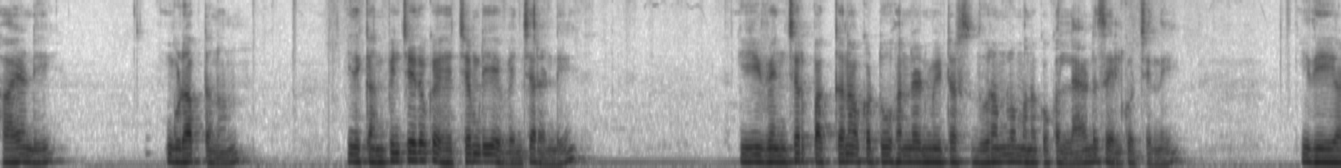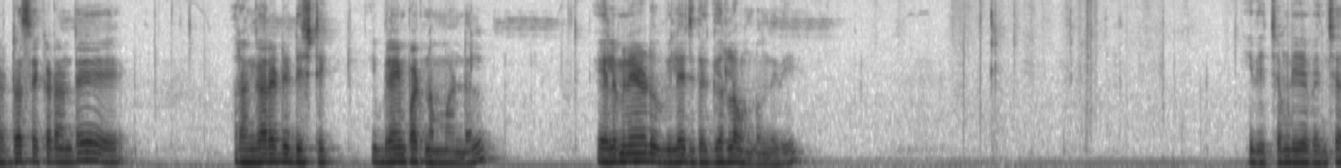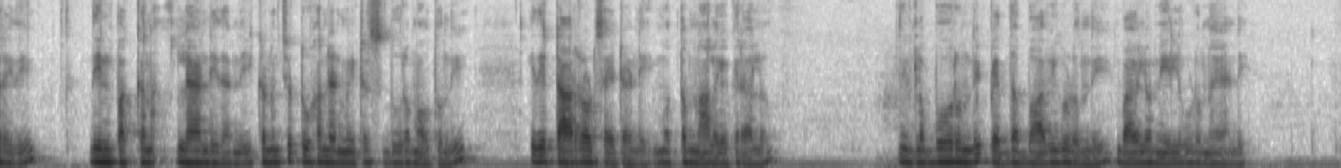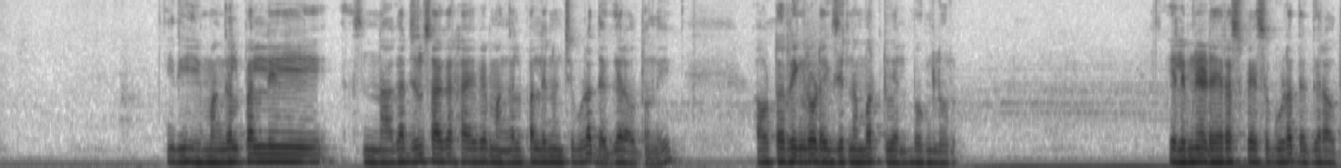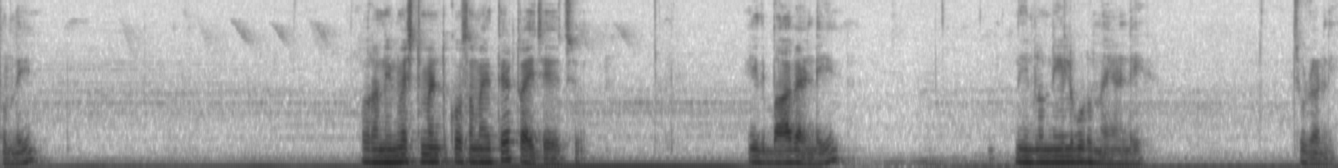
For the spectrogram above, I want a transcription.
Hi అండి. Good afternoon. ఇది కనిపించేది ఒక హెచ్ఎండిఏ వెంచర్ అండి. ఈ వెంచర్ పక్కన ఒక టూ హండ్రెడ్ మీటర్స్ దూరంలో మనకు ఒక ల్యాండ్ సేల్కి వచ్చింది ఇది అడ్రస్ ఎక్కడంటే రంగారెడ్డి డిస్టిక్ ఇబ్రాహీంపట్నం మండల్ ఎలిమినేడ్ విలేజ్ దగ్గరలో ఉంటుంది ఇది. ఇది హెచ్ఎండిఏ వెంచర్ ఇది. దీని పక్కన ల్యాండ్ ఇదండి. ఇక్కడ నుంచి టూ హండ్రెడ్ మీటర్స్ దూరం అవుతుంది. ఇది టార్ రోడ్ సైట్ అండి. మొత్తం నాలుగు ఎకరాలు. దీంట్లో బోర్ ఉంది పెద్ద బావి కూడా ఉంది. బావిలో నీళ్ళు కూడా ఉన్నాయండి. ఇది మంగళపల్లి నాగార్జున సాగర్ హైవే మంగళపల్లి నుంచి కూడా దగ్గర అవుతుంది. Outer ring road exit number twelve Bengaluru. Elimineedu aerospace కూడా దగ్గర అవుతుంది. ఎవరైనా ఇన్వెస్ట్మెంట్ కోసం అయితే ట్రై చేయొచ్చు. ఇది బావి అండి. దీంట్లో నీళ్ళు కూడా ఉన్నాయండి. చూడండి.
